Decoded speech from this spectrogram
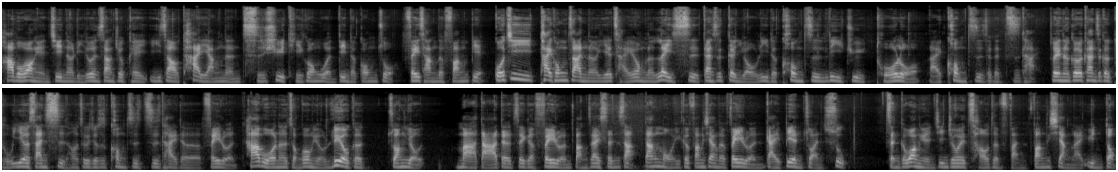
哈勃望远镜呢，理论上就可以依照太阳能持续提供稳定的工作，非常的方便。国际太空站呢，也采用了类似但是更有力的控制力矩陀螺来控制这个姿态。所以呢，各位看这个图，一二三四，哈，这个就是控制姿态的飞轮。哈勃呢，总共有六个装有马达的这个飞轮绑在身上，当某一个方向的飞轮改变转速。整个望远镜就会朝着反方向来运动，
